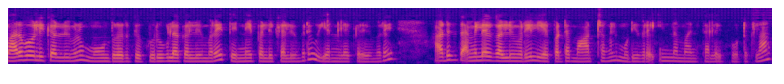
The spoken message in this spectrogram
மரபுவழி கல்வி முறை மூன்று இருக்குது குருகுல கல்வி முறை தென்னைப்பள்ளி கல்வி முறை உயர்நிலை கல்வி முறை. அடுத்து தமிழக கல்வி முறையில் ஏற்பட்ட மாற்றங்கள் முடிவுரை. இந்த மாதிரி தலை போட்டுக்கலாம்.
